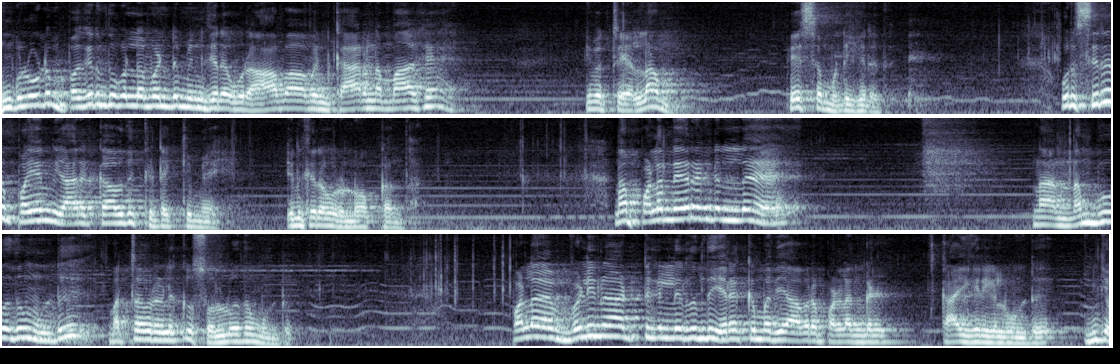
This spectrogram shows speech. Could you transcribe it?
உங்களோடும் பகிர்ந்து கொள்ள வேண்டும் என்கிற ஒரு ஆவாவின் காரணமாக இவற்றையெல்லாம் பேச முடிகிறது. ஒரு சிறு பயன் யாருக்காவது கிடைக்குமே என்கிற ஒரு நோக்கம்தான். நான் பல நேரங்களில் நான் நம்புவதும் உண்டு மற்றவர்களுக்கு சொல்வதும் உண்டு. பல வெளிநாட்டுகளிலிருந்து இறக்குமதி ஆகிற பழங்கள் காய்கறிகள் உண்டு. இங்கே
